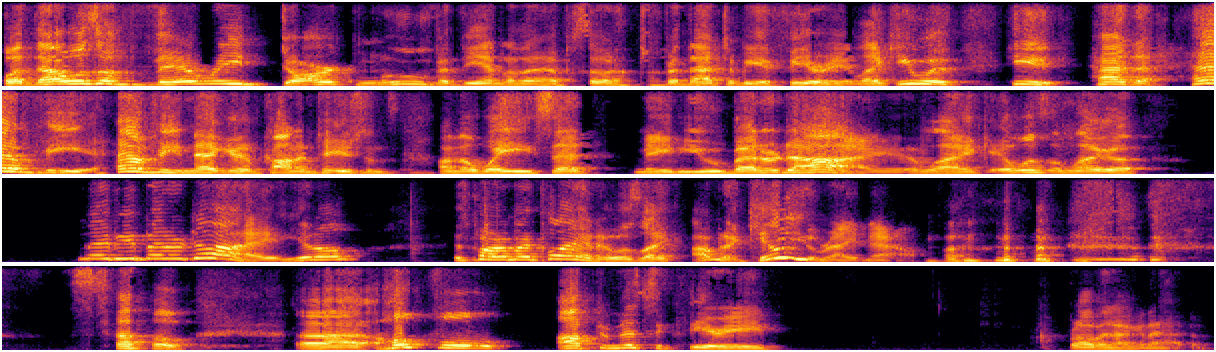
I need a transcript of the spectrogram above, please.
But that was a very dark move at the end of the episode for that to be a theory. Like he was, he had a heavy, heavy negative connotations on the way he said, maybe you better die. Like it wasn't like a, maybe you better die, you know? It's part of my plan. It was like, I'm going to kill you right now. so, uh, hopeful, optimistic theory. Probably not going to happen.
